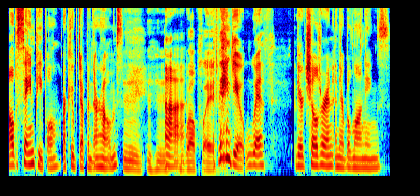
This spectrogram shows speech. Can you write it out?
all the sane people are cooped up in their homes. Mm-hmm. Uh, well played. Thank you. With their children and their belongings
